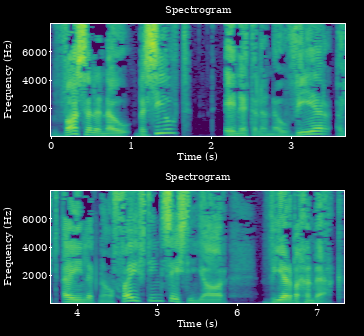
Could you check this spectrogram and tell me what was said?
was hulle nou besield en het hulle nou weer uiteindelik na 15, 16 jaar weer begin werk.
